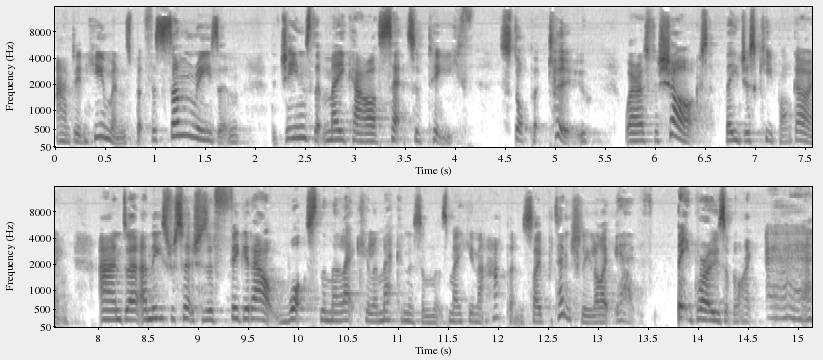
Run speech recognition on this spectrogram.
and in humans. But for some reason, the genes that make our sets of teeth stop at two, whereas for sharks, they just keep on going. And, uh, and these researchers have figured out what's the molecular mechanism that's making that happen. So potentially, like, yeah, big rows of like, eh,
